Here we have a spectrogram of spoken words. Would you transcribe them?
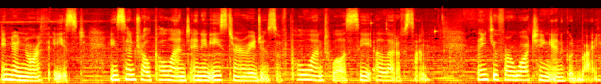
in the northeast. In central Poland and in eastern regions of Poland, we'll see a lot of sun. Thank you for watching and goodbye.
